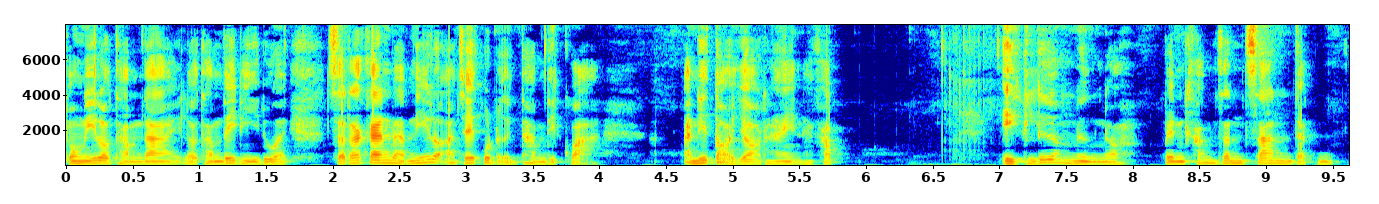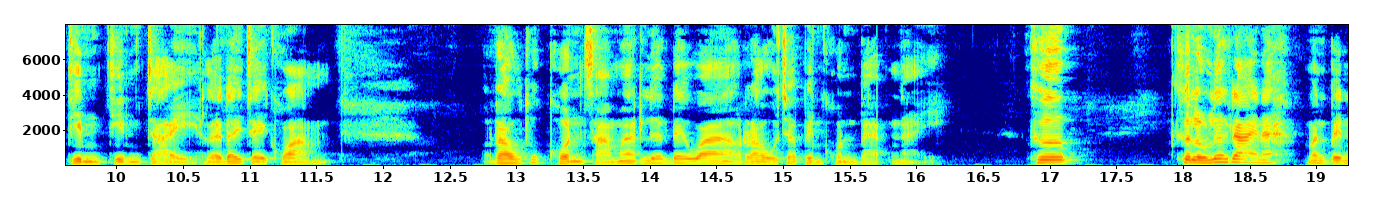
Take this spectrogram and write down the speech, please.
ตรงนี้เราทำได้ เราทำได้ดีด้วย สถานการณ์แบบนี้เราอาจจะให้คนอื่นทำดีกว่า อันนี้ต่อยอดให้นะครับ อีกเรื่องหนึ่งเนาะเป็นคำสั้นๆแบบจินจินใจและได้ใจความ เราทุกคนสามารถเลือกได้ว่าเราจะเป็นคนแบบไหน คือคือเราเลือกได้นะ มันเป็น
